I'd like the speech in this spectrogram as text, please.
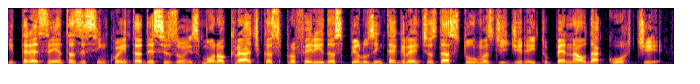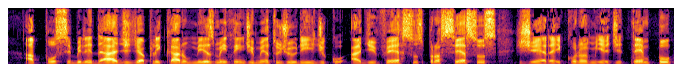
e 350 decisões monocráticas proferidas pelos integrantes das turmas de direito penal da Corte. A possibilidade de aplicar o mesmo entendimento jurídico a diversos processos gera economia de tempo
